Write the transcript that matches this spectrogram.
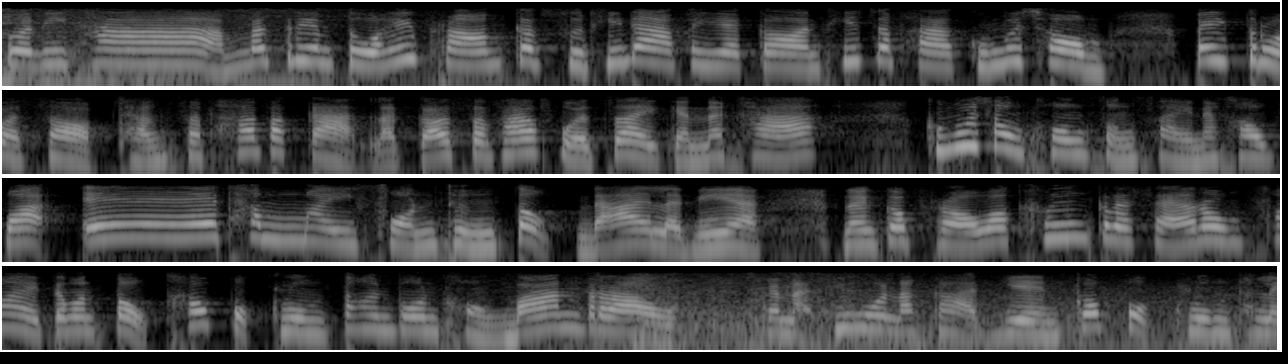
สวัสดีค่ะ มาเตรียมตัวให้พร้อมกับสุธิดาพยากรณ์ที่จะพาคุณผู้ชม ไปตรวจสอบทั้งสภาพอากาศและก็สภาพหัวใจกันนะคะ คุณผู้ชมคงสงสัยนะคะว่า เอ๊ะทำไมฝนถึงตกได้ล่ะเนี่ย นั่นก็เพราะว่าคลื่นกระแสลมฝ่ายตะวันตกเข้าปกคลุมตอนบนของบ้านเรา ขณะที่มวลอากาศเย็นก็ปกคลุมทะเล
